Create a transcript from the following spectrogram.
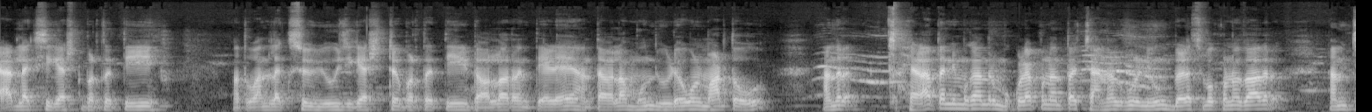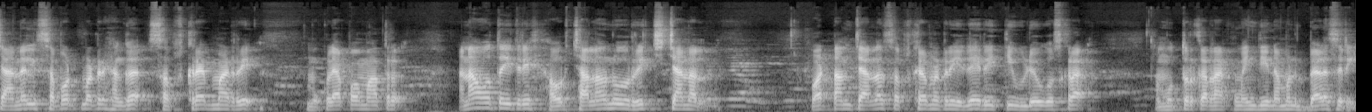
ಎರಡು ಲಕ್ಷಕ್ಕೆ ಎಷ್ಟು ಬರ್ತೈತಿ, ಮತ್ತು ಒಂದು ಲಕ್ಷ ವ್ಯೂಜಿಗೆ ಎಷ್ಟು ಬರ್ತೈತಿ ಡಾಲರ್ ಅಂತೇಳಿ ಅಂಥವೆಲ್ಲ ಮುಂದೆ ವಿಡಿಯೋಗಳು ಮಾಡ್ತವೆ. ಅಂದ್ರೆ ಹೇಳತ್ತ ನಿಮ್ಗೆ ಅಂದ್ರೆ ಮುಕ್ಕಳಪ್ಪನಂಥ ಚಾನಲ್ಗಳು ನೀವು ಬೆಳೆಸ್ಬೇಕು ಅನ್ನೋದಾದ್ರೆ ನಮ್ಮ ಚಾನಲ್ಗೆ ಸಪೋರ್ಟ್ ಮಾಡಿರಿ, ಹಂಗೆ ಸಬ್ಸ್ಕ್ರೈಬ್ ಮಾಡಿರಿ. ಮುಕುಳಪ್ಪ ಮಾತ್ರ ಅನಾಹುತ ಐತ್ರಿ, ಅವ್ರ ಚಾನಲ್ನು ರಿಚ್ ಚಾನಲ್ ಒಟ್ಟು ನಮ್ಮ ಚಾನಲ್ ಸಬ್ಸ್ಕ್ರೈಬ್ ಮಾಡಿರಿ, ಇದೇ ರೀತಿ ವೀಡಿಯೋಗೋಸ್ಕರ. ನಮ್ಮ ಉತ್ತರ ಕರ್ನಾಟಕ ಮಂದಿ ನಮ್ಮನ್ನು ಬೆಳೆಸ್ರಿ.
